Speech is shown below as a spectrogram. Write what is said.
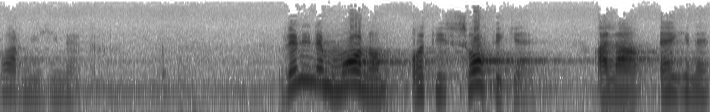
πόρνη γυναίκα. Δεν είναι μόνο ότι σώθηκε αλλά έγινε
